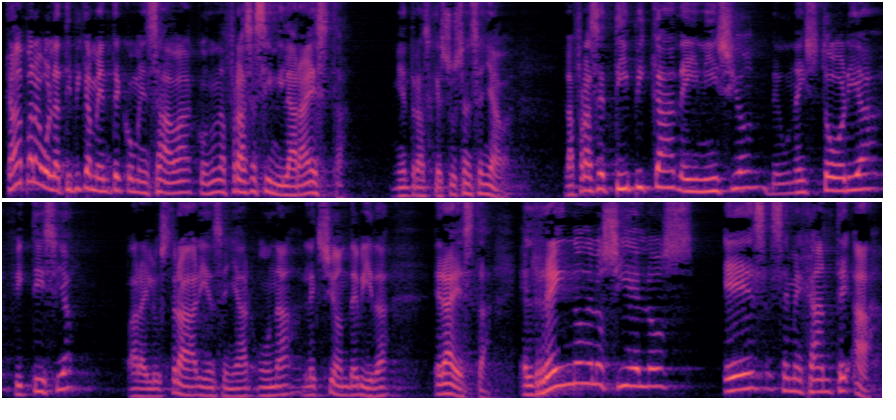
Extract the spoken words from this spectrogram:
Cada parábola típicamente comenzaba con una frase similar a esta, mientras Jesús enseñaba. La frase típica de inicio de una historia ficticia para ilustrar y enseñar una lección de vida era esta. El reino de los cielos es semejante a.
